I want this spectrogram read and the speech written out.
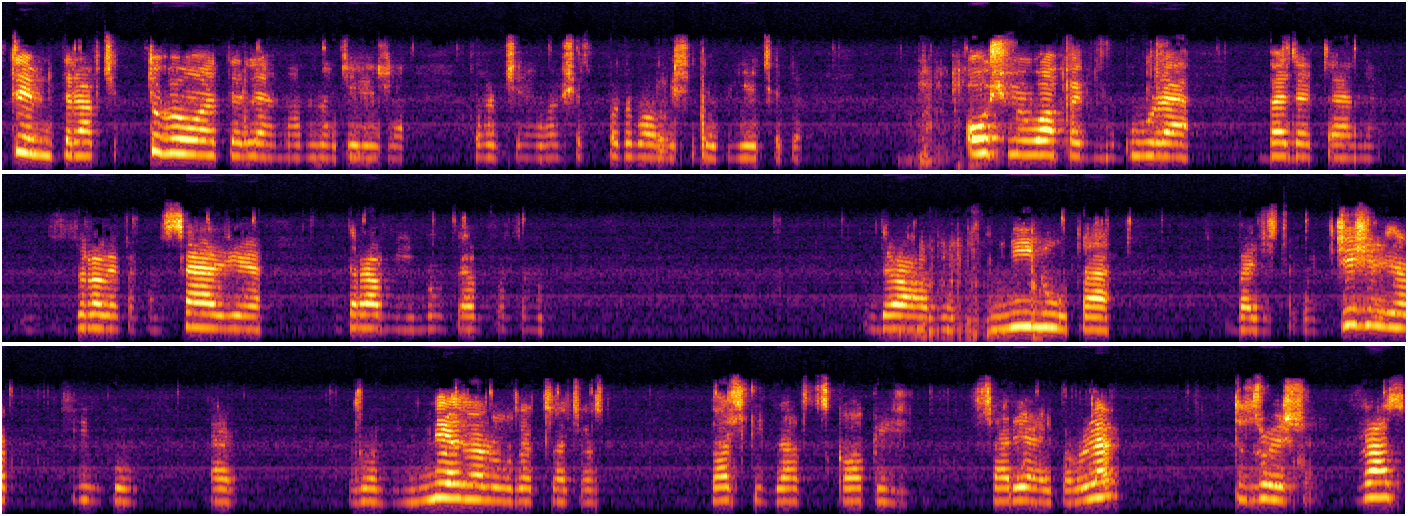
w tym drafcie to było na tyle. Mam nadzieję, że ten odcinek Wam się spodobał. Jeśli dobijecie do 8 łapek w górę, będę ten, zrobię taką serię, draft minutę, potem draft w minutę, będzie z tego 10 odcinków, tak, żeby nie zanudzać cały czas, paczki, draft, skoki, seria i w to zrobię jeszcze raz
